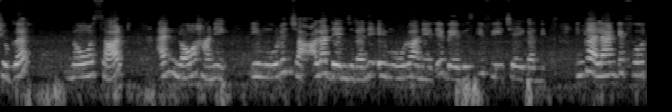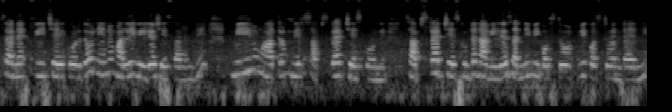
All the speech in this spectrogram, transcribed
sugar no salt and no honey ఈ మూడు చాలా డేంజర్ అండి. ఈ మూడు అనేది బేబీస్కి ఫీడ్ చేయకండి. ఇంకా ఎలాంటి ఫుడ్స్ అనే ఫీడ్ చేయకూడదో. నేను మళ్ళీ వీడియో చేస్తానండి. మీరు మాత్రం మీరు సబ్స్క్రైబ్ చేసుకోండి. సబ్స్క్రైబ్ చేసుకుంటే నా వీడియోస్ అన్నీ మీకు వస్తూ మీకు వస్తూ ఉంటాయండి.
